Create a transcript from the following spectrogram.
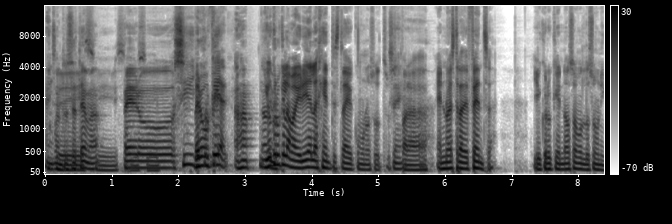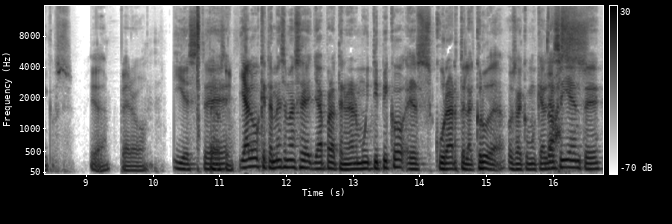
en cuanto a este tema. sí, sí, pero sí, yo Pero creo que... fíjate, Ajá, no, yo creo que la mayoría de la gente está como nosotros para en nuestra defensa. Yo creo que no somos los únicos. Pero Y este. Sí. Y algo que también se me hace, ya para terminar, muy típico es curarte la cruda. O sea, como que al día siguiente,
